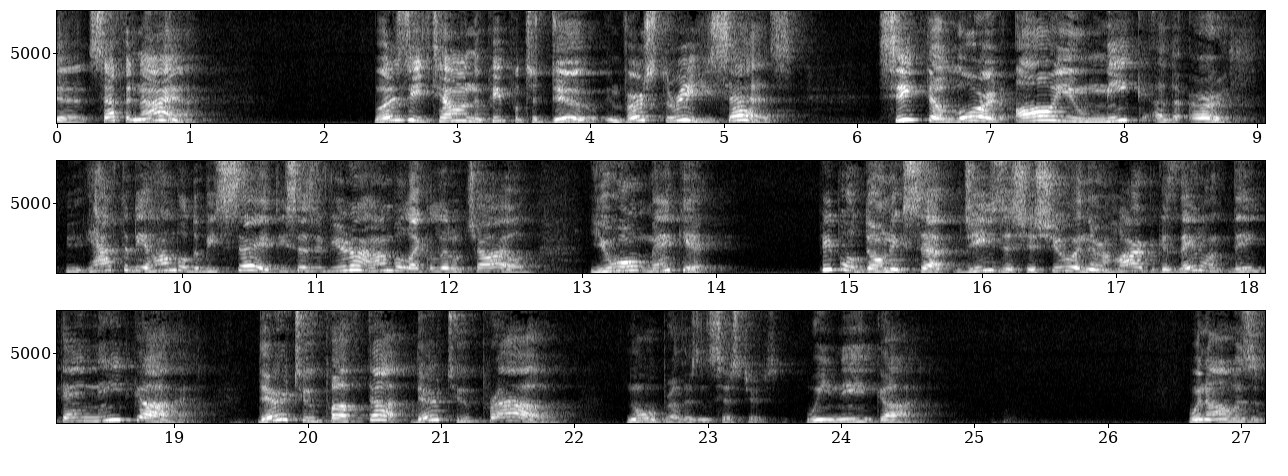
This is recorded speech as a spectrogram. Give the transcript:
uh, Zephaniah what is he telling the people to do? In verse 3, he says, Seek the Lord, all you meek of the earth. You have to be humble to be saved. He says, If you're not humble like a little child, you won't make it. People don't accept Jesus, Yeshua, in their heart because they don't think they need God. They're too puffed up, they're too proud. No, brothers and sisters, we need God. When I was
